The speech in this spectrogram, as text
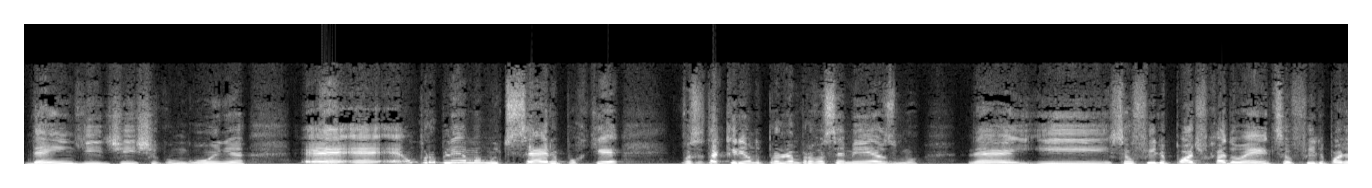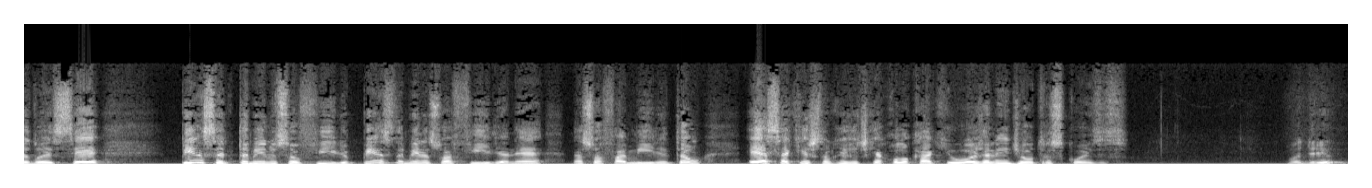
dengue, de chikungunya. É, é, é um problema muito sério, porque você está criando problema para você mesmo. Né? E seu filho pode ficar doente, seu filho pode adoecer. Pensa também no seu filho, pensa também na sua filha, né? na sua família. Então, essa é a questão que a gente quer colocar aqui hoje, além de outras coisas. Rodrigo?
